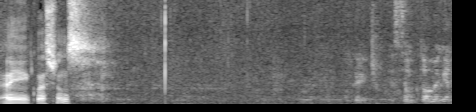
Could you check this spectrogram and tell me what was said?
Any questions? Okay, so Tom again.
